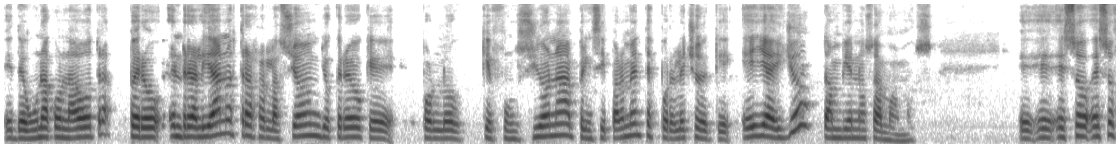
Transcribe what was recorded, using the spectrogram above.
eh, de una con la otra, pero en realidad nuestra relación yo creo que por lo que funciona principalmente es por el hecho de que ella y yo también nos amamos. E, e, eso, eso,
